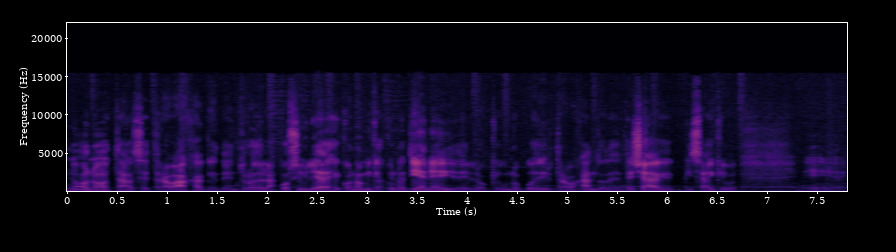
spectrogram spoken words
No, no, está, se trabaja dentro de las posibilidades económicas que uno tiene y de lo que uno puede ir trabajando desde ya. Quizá hay que, eh,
